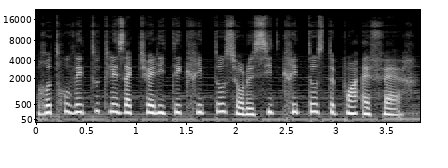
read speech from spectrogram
Retrouvez toutes les actualités crypto sur le site cryptost.fr.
